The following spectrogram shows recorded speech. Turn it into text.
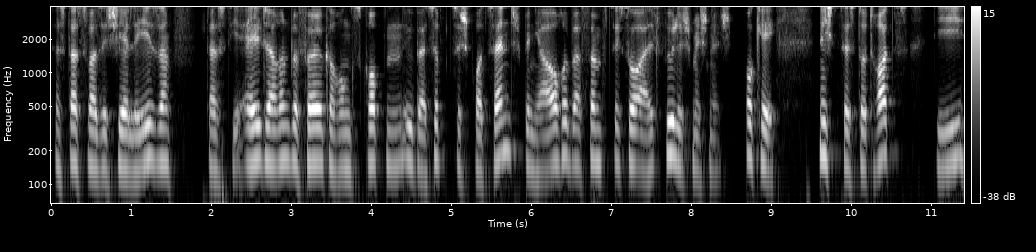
dass das, was ich hier lese, dass die älteren Bevölkerungsgruppen über 70 Prozent, ich bin ja auch über 50, so alt fühle ich mich nicht. Okay, nichtsdestotrotz, die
